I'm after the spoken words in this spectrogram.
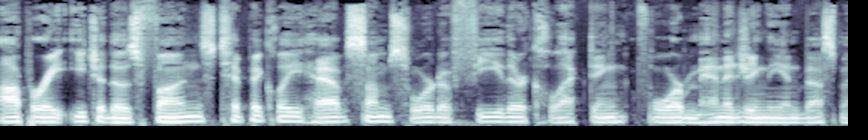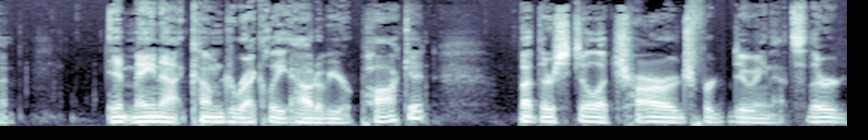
operate each of those funds typically have some sort of fee they're collecting for managing the investment. It may not come directly out of your pocket, but there's still a charge for doing that. So they're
